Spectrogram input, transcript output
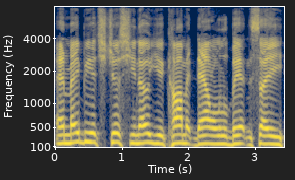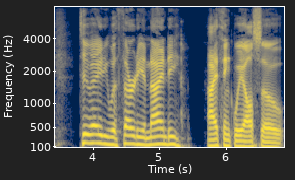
And maybe it's just, you know, you calm it down a little bit and say 280 with 30 and 90. I think we also,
